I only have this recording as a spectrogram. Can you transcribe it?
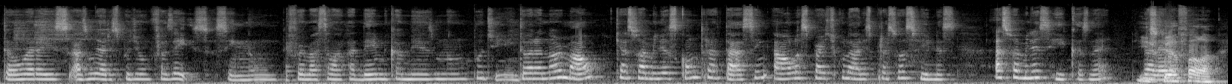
Então era isso, as mulheres podiam fazer isso, assim, não, formação acadêmica mesmo não podia. Então era normal que as famílias contratassem aulas particulares para suas filhas, as famílias ricas, né? Isso Galera... que eu ia falar.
